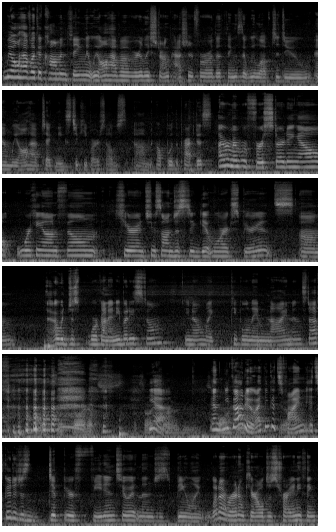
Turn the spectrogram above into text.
we all have like a common thing that we all have a really strong passion for the things that we love to do, and we all have techniques to keep ourselves um, up with the practice. I remember first starting out working on film here in Tucson just to get more experience. Um, I would just work on anybody's film, you know, like people named Nine and stuff. That's, that's how I got. That's how Yeah. I started. It's And you got to. I think it's Yeah. fine. It's good to just dip your feet into it and then just being like, whatever, I don't care. I'll just try anything.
